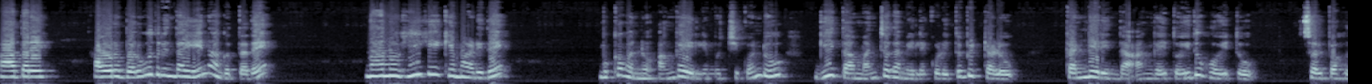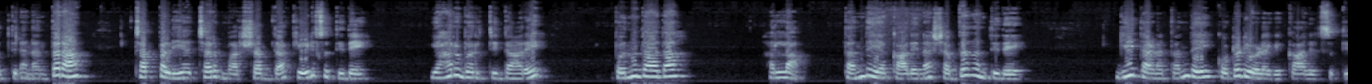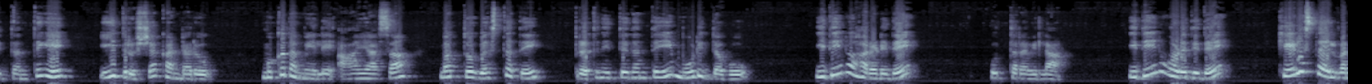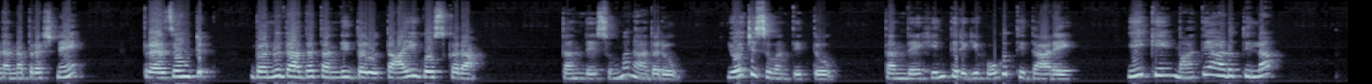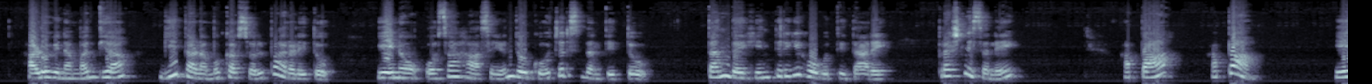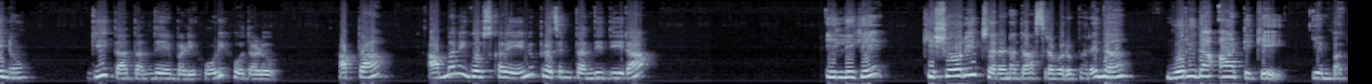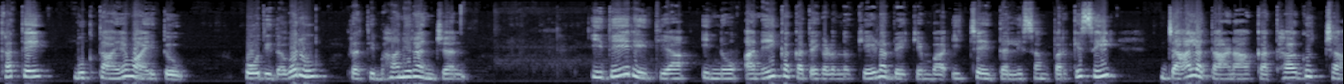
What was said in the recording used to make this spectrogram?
ಆದರೆ ಅವರು ಬರುವುದರಿಂದ ಏನಾಗುತ್ತದೆ? ನಾನು ಹೀಗೇಕೆ ಮಾಡಿದೆ? ಮುಖವನ್ನು ಅಂಗೈಯಲ್ಲಿ ಮುಚ್ಚಿಕೊಂಡು ಗೀತಾ ಮಂಚದ ಮೇಲೆ ಕುಳಿತು ಬಿಟ್ಟಳು. ಕಣ್ಣೀರಿಂದ ಅಂಗೈ ತೊಯ್ದು ಹೋಯಿತು. ಸ್ವಲ್ಪ ಹೊತ್ತಿನ ನಂತರ ಚಪ್ಪಲಿಯ ಚರ್ಮರ್ ಶಬ್ದ ಕೇಳಿಸುತ್ತಿದೆ. ಯಾರು ಬರುತ್ತಿದ್ದಾರೆ? ಬನುದಾದ? ಅಲ್ಲ, ತಂದೆಯ ಕಾಲಿನ ಶಬ್ದದಂತಿದೆ. ಗೀತಾಳ ತಂದೆ ಕೊಠಡಿಯೊಳಗೆ ಕಾಲಿರಿಸುತ್ತಿದ್ದಂತೆಯೇ ಈ ದೃಶ್ಯ ಕಂಡರು. ಮುಖದ ಮೇಲೆ ಆಯಾಸ ಮತ್ತು ವ್ಯಸ್ತತೆ ಪ್ರತಿನಿತ್ಯದಂತೆಯೇ ಮೂಡಿದ್ದವು. ಇದೇನು ಹರಡಿದೆ? ಉತ್ತರವಿಲ್ಲ. ಇದೇನು ಹೊಡೆದಿದೆ ಕೇಳಿಸ್ತಾ ಇಲ್ವ ನನ್ನ ಪ್ರಶ್ನೆ? ಪ್ರೆಸೆಂಟ್ ಬನುದಾದ ತಂದಿದ್ದರು ತಾಯಿಗೋಸ್ಕರ. ತಂದೆ ಸುಮ್ಮನಾದರು. ಯೋಚಿಸುವಂತಿತ್ತು. ತಂದೆ ಹಿಂತಿರುಗಿ ಹೋಗುತ್ತಿದ್ದಾರೆ. ಏಕೆ ಮಾತೇ ಆಡುತ್ತಿಲ್ಲ? ಅಳುವಿನ ಮಧ್ಯ ಗೀತಾಳ ಮುಖ ಸ್ವಲ್ಪ ಅರಳಿತು. ಏನೋ ಹೊಸ ಹಾಸೆಯೊಂದು ಗೋಚರಿಸಿದಂತಿತ್ತು. ತಂದೆ ಹಿಂತಿರುಗಿ ಹೋಗುತ್ತಿದ್ದಾರೆ. ಪ್ರಶ್ನಿಸಲೇ, ಅಪ್ಪ ಅಪ್ಪ, ಏನು? ಗೀತಾ ತಂದೆಯ ಬಳಿ ಓಡಿ ಹೋದಳು. ಅಪ್ಪ, ಅಮ್ಮನಿಗೋಸ್ಕರ ಏನು ಪ್ರೆಸೆಂಟ್ ತಂದಿದ್ದೀರಾ? ಇಲ್ಲಿಗೆ ಕಿಶೋರಿ ಚರಣದಾಸ್ರವರು ಬರೆದ ಮುರಿದ ಆಟಿಕೆ ಎಂಬ ಕತೆ ಮುಕ್ತಾಯವಾಯಿತು. ಓದಿದವರು ಪ್ರತಿಭಾ ನಿರಂಜನ್. ಇದೇ ರೀತಿಯ ಇನ್ನು ಅನೇಕ ಕಥೆಗಳನ್ನು ಕೇಳಬೇಕೆಂಬ ಇಚ್ಛೆ ಇದ್ದಲ್ಲಿ ಸಂಪರ್ಕಿಸಿ ಜಾಲತಾಣ ಕಥಾಗುಚ್ಛ.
